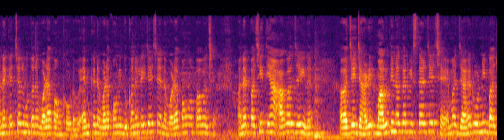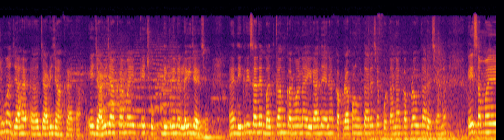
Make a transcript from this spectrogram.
અને કે ચલ હું તને વડાપાઉં ખવડાવું. એમ કે વડાપાઉંની દુકાને લઈ જાય છે અને વડાપાઉં અપાવે છે. અને પછી ત્યાં આગળ જઈને જે જાડી મારુતિનગર વિસ્તાર જે છે, એમાં જાહેર રોડની બાજુમાં જાડી ઝાંખરા હતા. એ જાડી ઝાંખરામાં એ છોક, દીકરીને લઈ જાય છે. અને દીકરી સાથે બદકામ કરવાના ઈરાદે એના કપડાં પણ ઉતારે છે, પોતાના કપડાં ઉતારે છે અને એ સમયે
